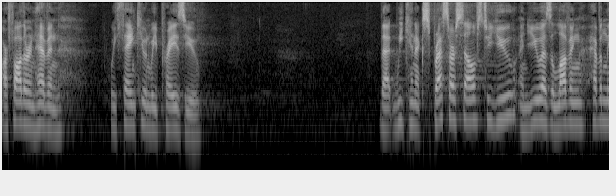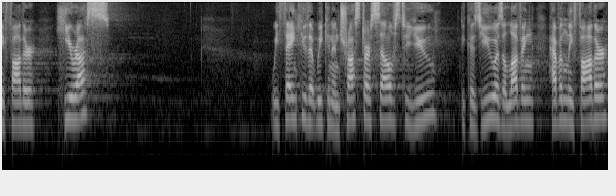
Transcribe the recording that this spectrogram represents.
Our Father in heaven, we thank you and we praise you that we can express ourselves to you, and you, as a loving Heavenly Father, hear us. We thank you that we can entrust ourselves to you because you, as a loving Heavenly Father,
